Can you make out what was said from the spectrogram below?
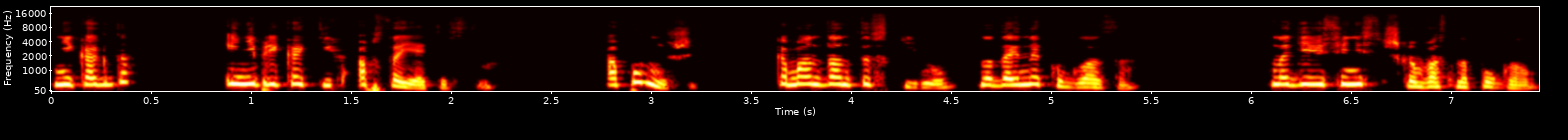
Никогда и ни при каких обстоятельствах. Опомнившись, командант вскинул на Дайнеку глаза. Надеюсь, я не слишком вас напугал.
